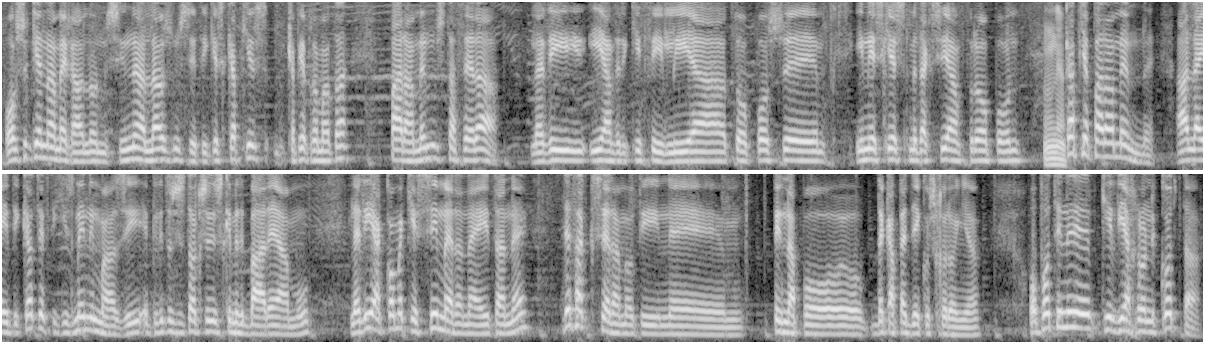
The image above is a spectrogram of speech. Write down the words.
Όσο και να μεγαλώνεις, είναι αλλάζουν οι συνθήκε. Κάποια πράγματα παραμένουν σταθερά. Δηλαδή η ανδρική θηλεία, το πώς είναι οι σχέσεις μεταξύ ανθρώπων. Ναι. Κάποια παραμένουν. Αλλά ειδικά το ευτυχισμένοι μαζί, επειδή το συζητάω ξέρεις και με την παρέα μου, δηλαδή ακόμα και σήμερα να ήταν, δεν θα ξέραμε ότι είναι πριν από 15-20 χρόνια. Οπότε είναι και η διαχρονικότητα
